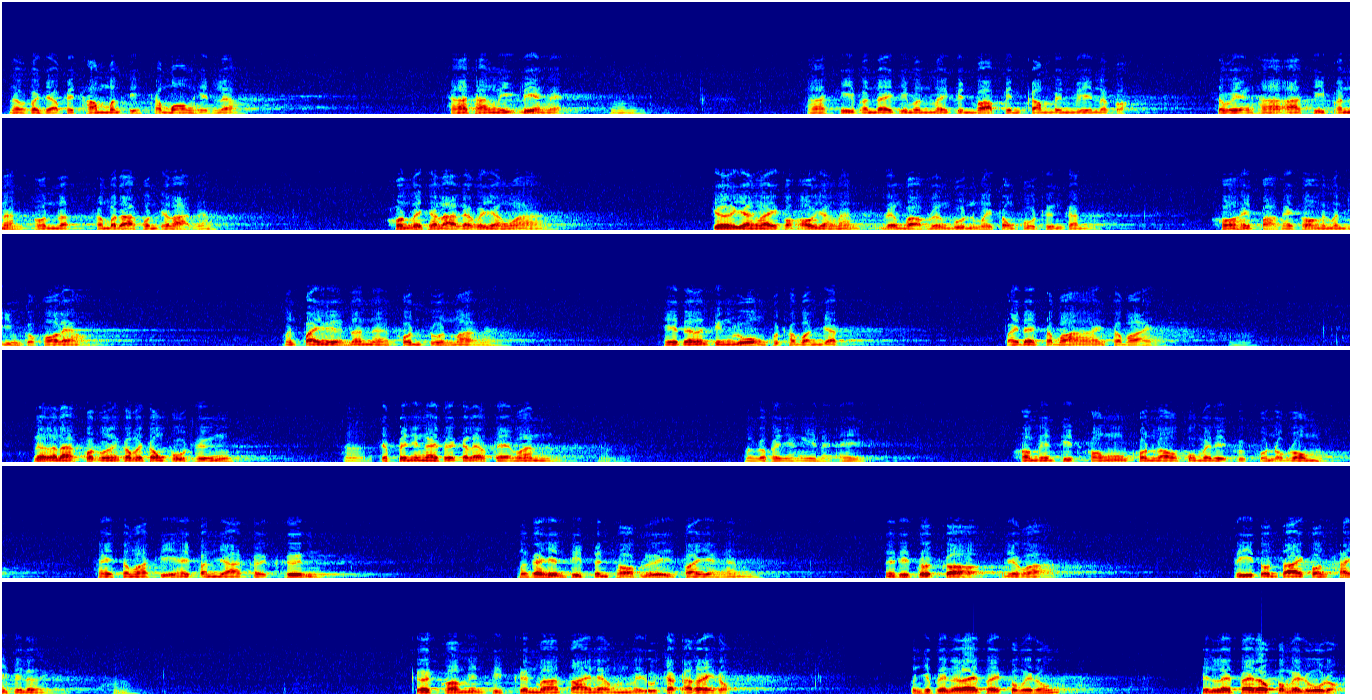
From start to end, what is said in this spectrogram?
เราก็อย่าไปทำมันสิถ้ามองเห็นแล้ว หาทางหลีกเลี่ยงแล้ว อาชีพอันใดที่มันไม่เป็นบาปเป็นกรรมเป็นเวรแล้วก็ แสวงหาอาชีพอันนั้นคนธรรมดาคนฉลาดนะ คนไม่ฉลาดแล้วก็อย่างว่า เจออย่างไรก็เอาอย่างนั้น เรื่องบาปเรื่องบุญไม่ต้องพูดถึงกัน ขอให้ปากให้ท้องนั้นมันอิ่มก็พอแล้ว มันไปแบบนั้นนะคนส่วนมากนะ เหตุนั้นจึงล่วงพุทธบัญญัติ ไปได้สบายสบาย เรื่องอนาคตวันนั้นก็ไม่ต้องพูดถึงจะเป็นยังไงไปก็แล้วแต่มัน มันก็เป็นอย่างนี้แหละ ไอ้ความเห็นผิดของคนเราผู้ไม่ได้ฝึกฝนอบรม ให้สมาธิให้ปัญญาเกิดขึ้น มันก็เห็นผิดเป็นชอบเลยไปอย่างนั้น ในที่สุดก็เรียกว่า ตีตนตายก่อนไข้ไปเลย เกิดความเห็นผิดขึ้นมาตายแล้วมันไม่รู้จักอะไรหรอก มันจะเป็นอะไรไปก็ไม่รู้ เป็นอะไรไปเราก็ไม่รู้หรอก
